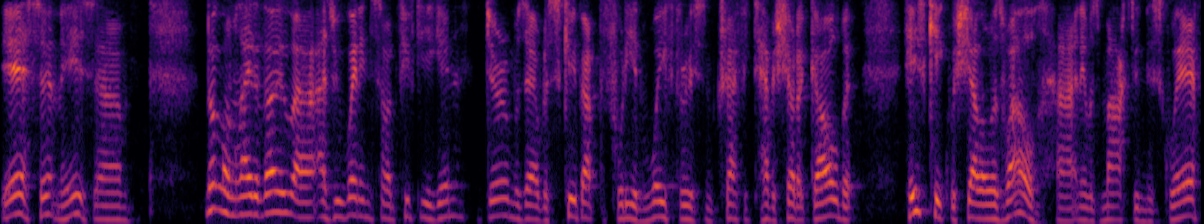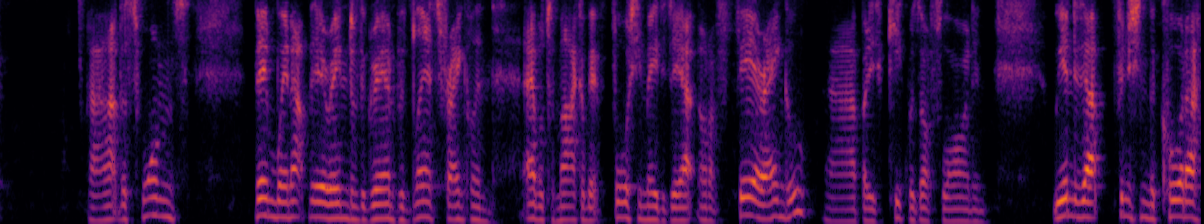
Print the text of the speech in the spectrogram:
Yeah, certainly is. Um, not long later, though, uh, as we went inside 50 again, Durham was able to scoop up the footy and weave through some traffic to have a shot at goal, but his kick was shallow as well, uh, and it was marked in the square. Uh, the Swans then went up their end of the ground with Lance Franklin able to mark about 40 metres out on a fair angle, uh, but his kick was offline. And we ended up finishing the quarter,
